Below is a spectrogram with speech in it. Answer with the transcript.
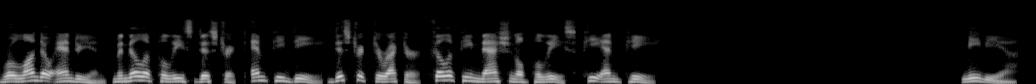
Rolando Anduyan, Manila Police District MPD, District Director, Philippine National Police PNP. Media.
